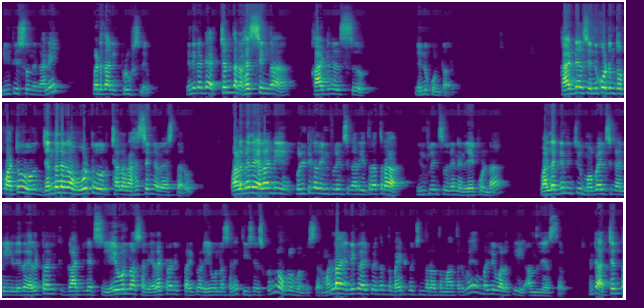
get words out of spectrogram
వినిపిస్తుంది కానీ బట్ దానికి ప్రూఫ్స్ లేవు. ఎందుకంటే అత్యంత రహస్యంగా కార్డినల్స్ ఎన్నుకుంటారు. కార్డినల్స్ ఎన్నుకోవడంతో పాటు జనరల్గా ఓటు చాలా రహస్యంగా వేస్తారు. వాళ్ళ మీద ఎలాంటి పొలిటికల్ ఇన్ఫ్లుయెన్స్ కానీ ఇతరత్ర ఇన్ఫ్లుయెన్స్ కానీ లేకుండా వాళ్ళ దగ్గర నుంచి మొబైల్స్ కానీ లేదా ఎలక్ట్రానిక్ గాడ్జెట్స్ ఏ ఉన్నా సరే ఎలక్ట్రానిక్ పరికరాలు ఏ ఉన్నా సరే తీసేసుకుని లోపల పంపిస్తారు. మళ్ళీ ఎన్నికలు అయిపోయిన తర్వాత బయటకు వచ్చిన తర్వాత మాత్రమే మళ్ళీ వాళ్ళకి అందజేస్తారు. అంటే అత్యంత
